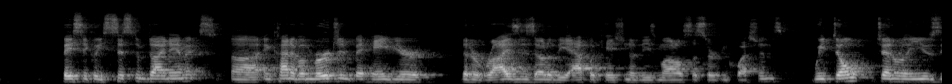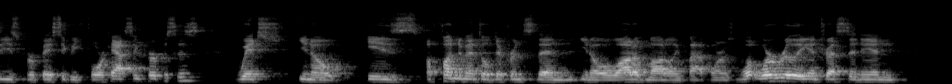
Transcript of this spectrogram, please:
basically system dynamics uh, and kind of emergent behavior that arises out of the application of these models to certain questions. We don't generally use these for basically forecasting purposes, which, you know, is a fundamental difference than you know a lot of modeling platforms. What we're really interested in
